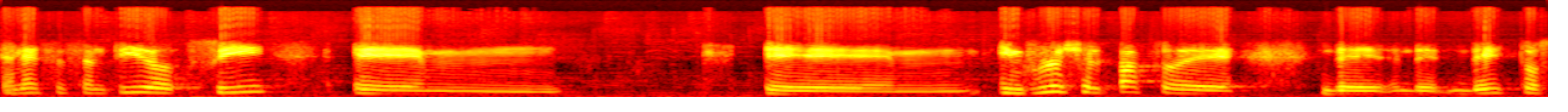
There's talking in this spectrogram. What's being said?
en ese sentido sí eh, eh, influye el paso de, de, estos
